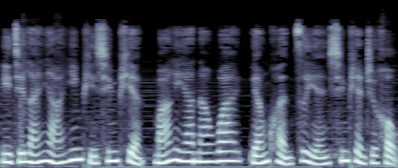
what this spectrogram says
以及蓝牙音频芯片马里亚纳 Y 两款自研芯片之后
